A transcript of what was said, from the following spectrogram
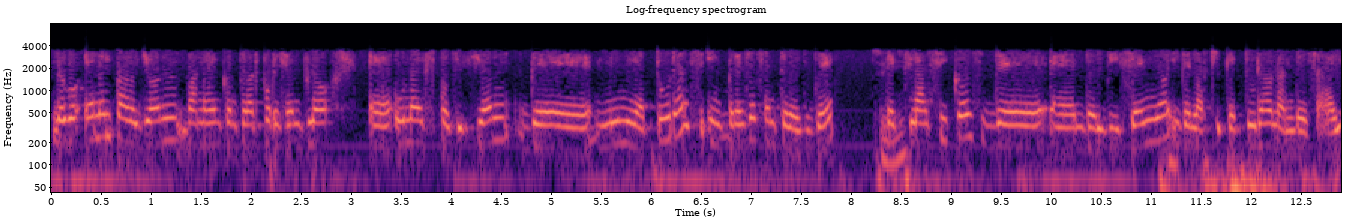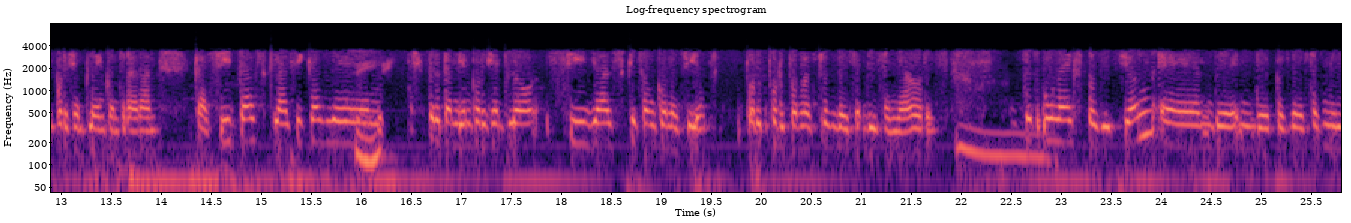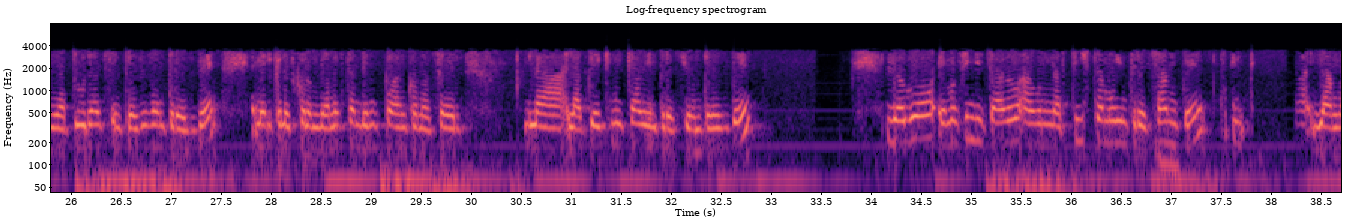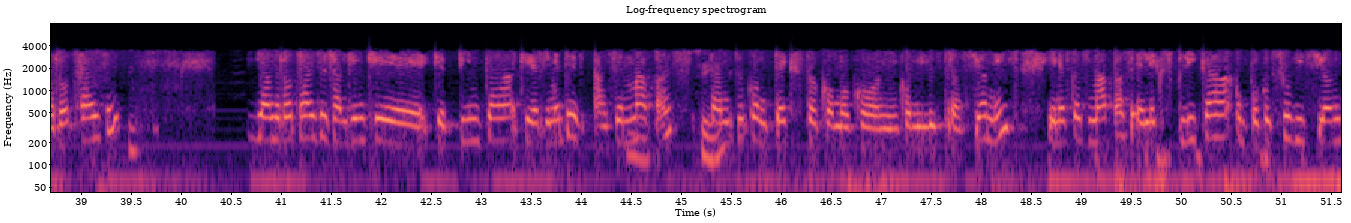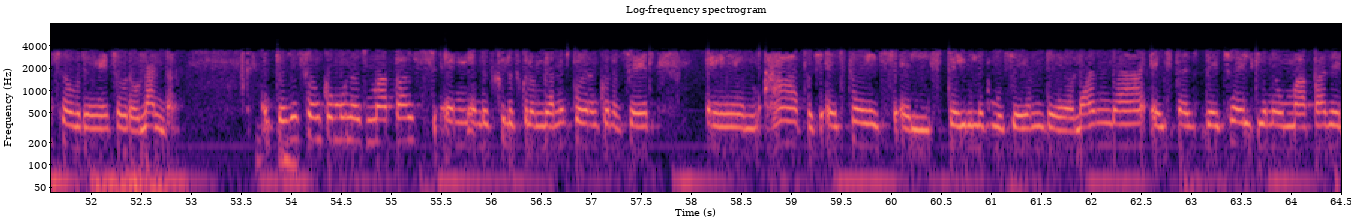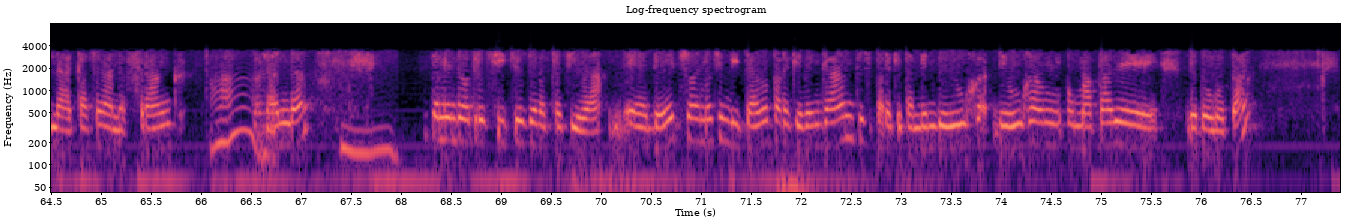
Luego en el pabellón van a encontrar, por ejemplo, eh, una exposición de miniaturas impresas en 3D Sí. de clásicos de, eh, del diseño y de la arquitectura holandesa. Ahí, por ejemplo, encontrarán casitas clásicas de, pero también, por ejemplo, sillas que son conocidas por, por, por nuestros dise- diseñadores. Esto es una exposición eh, de, de, pues, de estas miniaturas impresas en 3D, en el que los colombianos también puedan conocer la, la técnica de impresión 3D. Luego hemos invitado a un artista muy interesante, Jan Rothhausen. Jan Rothhausen es alguien que, que pinta, que realmente hace mapas, Sí. tanto con texto como con, con ilustraciones, y en estos mapas él explica un poco su visión sobre, sobre Holanda. Entonces son como unos mapas en, en los que los colombianos podrán conocer, eh, ah, pues esto es el Stedelijk Museum de Holanda, esta es, de hecho él tiene un mapa de la casa de Ana Frank Ah. Holanda, Mm. También de otros sitios de nuestra ciudad. Eh, de hecho, hemos invitado para que venga antes, para que también dibuja, dibuja un, un mapa de, de Bogotá.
